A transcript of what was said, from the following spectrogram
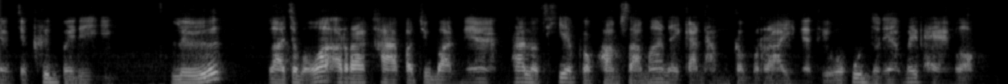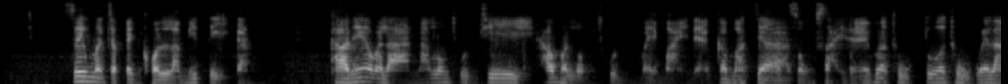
ยังจะขึ้นไปได้อีก หรือเราจะบอกว่าราคาปัจจุบันเนี่ยถ้าเราเทียบกับความสามารถในการทำกำไรเนี่ยถือว่าหุ้นตัวนี้ไม่แพงหรอก ซึ่งมันจะเป็นคนละมิติกัน คราวนี้เวลานักลงทุนที่เข้ามาลงทุนใหม่ๆเนี่ยก็มักจะสงสัยได้ว่าถูกตัวถูกเวลา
